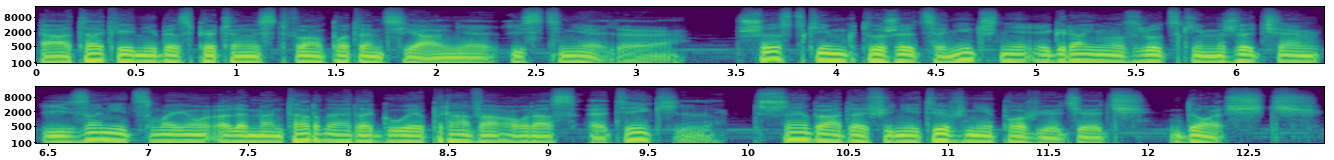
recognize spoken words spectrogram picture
A takie niebezpieczeństwo potencjalnie istnieje. Wszystkim, którzy cynicznie igrają z ludzkim życiem i za nic mają elementarne reguły prawa oraz etyki, trzeba definitywnie powiedzieć dość.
